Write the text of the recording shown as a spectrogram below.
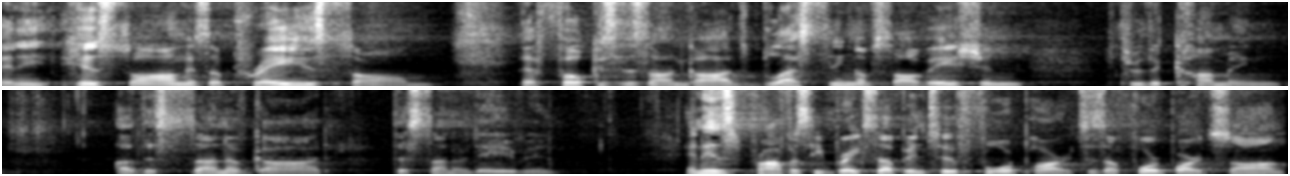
And he, his song is a praise psalm that focuses on God's blessing of salvation through the coming of the Son of God, the Son of David. And his prophecy breaks up into four parts. It's a four part song.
